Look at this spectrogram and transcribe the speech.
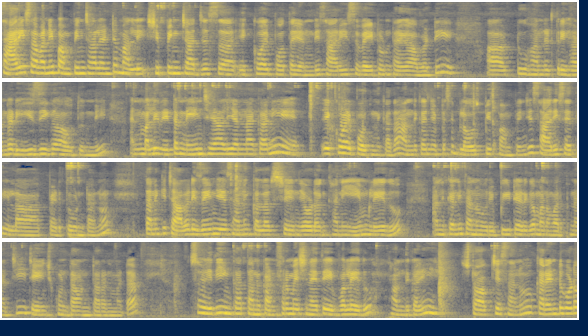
శారీస్ అవన్నీ పంపించాలంటే మళ్ళీ షిప్పింగ్ ఛార్జెస్ ఎక్కువైపోతాయండి. శారీస్ వెయిట్ ఉంటాయి కాబట్టి టూ హండ్రెడ్ త్రీ హండ్రెడ్ ఈజీగా అవుతుంది. అండ్ మళ్ళీ రిటర్న్ ఏం చేయాలి అన్నా కానీ ఎక్కువ అయిపోతుంది కదా. అందుకని చెప్పేసి బ్లౌజ్ పీస్ పంపించి శారీస్ అయితే ఇలా పెడుతూ ఉంటాను. తనకి చాలా డిజైన్ చేశాను కలర్స్ చేంజ్ అవ్వడం కానీ ఏం లేదు. అందుకని తను రిపీటెడ్గా మన వర్క్ నచ్చి చేయించుకుంటూ ఉంటారనమాట సో ఇది ఇంకా తను కన్ఫర్మేషన్ అయితే ఇవ్వలేదు. అందుకని స్టాప్ చేశాను. కరెంట్ కూడా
